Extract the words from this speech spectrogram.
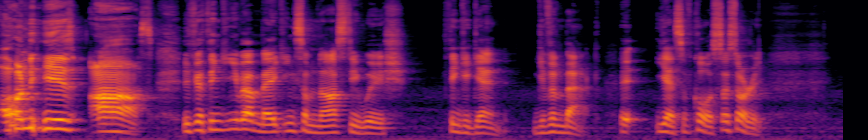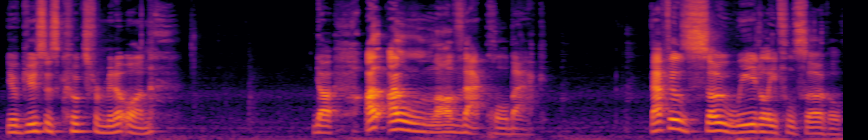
on his ass. If you're thinking about making some nasty wish, think again. Give him back. It, yes, of course. So sorry. Your goose was cooked from minute one. yeah, I I love that callback. That feels so weirdly full circle.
